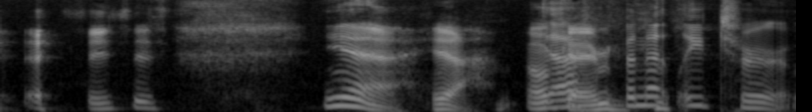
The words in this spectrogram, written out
Just- yeah, yeah. Okay. Definitely true.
